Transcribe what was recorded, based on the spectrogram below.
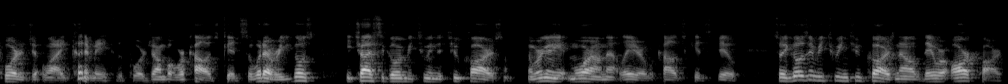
porta. Well, he couldn't make it to the porta john, but we're college kids, so whatever. He goes, he tries to go in between the two cars, and we're gonna get more on that later. What college kids do. So he goes in between two cars. Now they were our cars,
